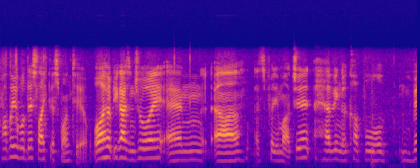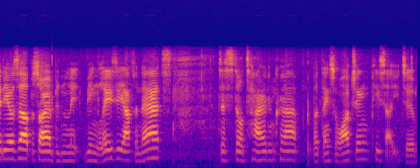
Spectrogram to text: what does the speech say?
probably will dislike this one too. Well, I hope you guys enjoy, and uh, that's pretty much it. Having a couple videos up. Sorry I've been la being lazy after that. Just still tired and crap. But thanks for watching. Peace out, YouTube.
